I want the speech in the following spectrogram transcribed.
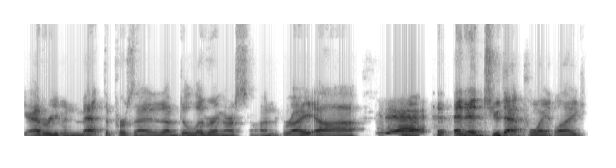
ever even met the person that ended up delivering our son, right? Uh, yeah. Know, and and to that point, like,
